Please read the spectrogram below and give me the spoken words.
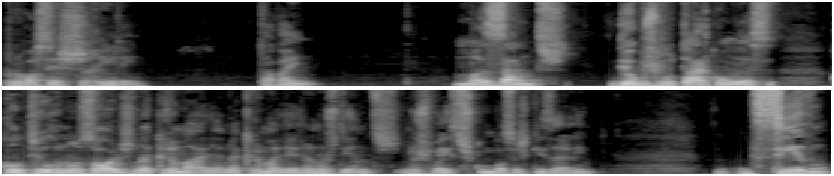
para vocês se rirem. Está bem? Mas antes de eu vos botar com esse conteúdo nos olhos, na cremalha, na cremalheira, nos dentes, nos beiços, como vocês quiserem, decido,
